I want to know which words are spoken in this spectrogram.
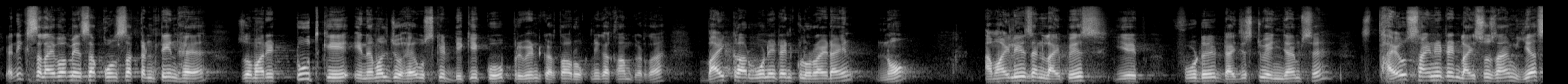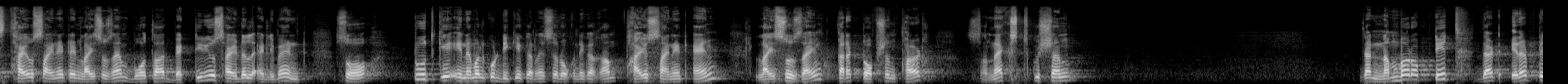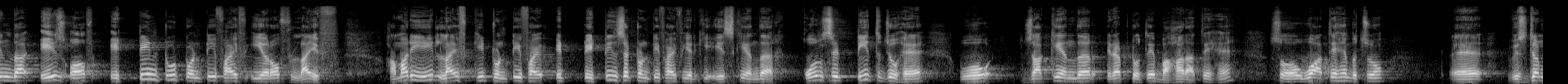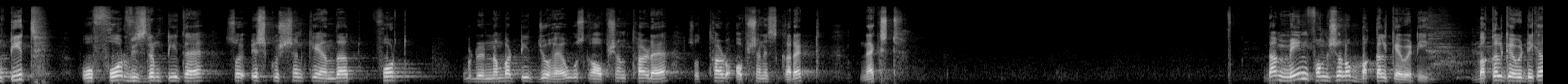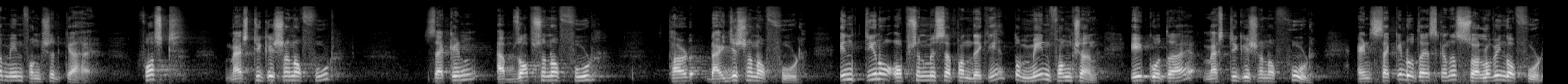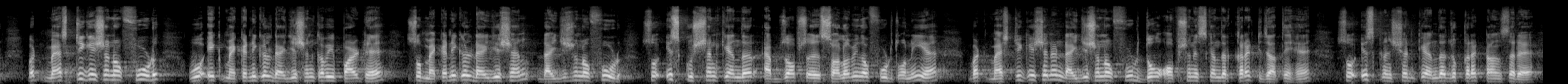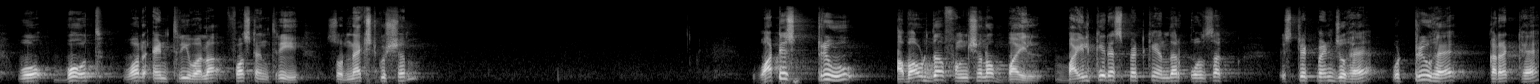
यानी कि saliva में ऐसा कौन सा contain है जो हमारे tooth के इनेमल जो है उसके डिके को प्रिवेंट करता है, रोकने का काम करता है? Bicarbonate and chloride ion no amylase and lipase ये फ़ूड डाइजेस्टिव एंजाइम्स है। Thiocyanate and lysozyme yes thiocyanate and lysozyme both are bacteriocidal element so tooth के इनेमल को डीके करने से रोकने का काम thiocyanate and lysozyme correct option third so next question the number of teeth that erupt in the age of 18 to 25 year of life. हमारी life की 25 18 से 25 ईयर की एज के अंदर कौन से टीथ जो है वो जाके अंदर इरप्ट होते, बाहर आते हैं? सो so, वो आते हैं बच्चों विजडम टीथ वो फोर विजडम टीथ है। सो so, इस क्वेश्चन के अंदर फोर्थ नंबर टीथ जो है उसका ऑप्शन थर्ड है। So third option is correct next the main function of buccal cavity buccal cavity का मेन फ़ंक्शन क्या है? First mastication of food second absorption of food third digestion of food इन तीनों option में से अपन देखें तो मेन फ़ंक्शन एक होता है mastication of food and second होता है इसके अंदर swallowing of food but mastication of food वो एक मैकेनिकल डाइजेशन का भी पार्ट है. So mechanical digestion digestion of food so इस क्वेश्चन के अंदर एब्जॉर्ब सॉलोविंग ऑफ़ फ़ूड तो नहीं है but mastication and digestion of food दो ऑप्शन इसके अंदर करेक्ट जाते हैं. सो so इस क्वेश्चन के अंदर जो करेक्ट आंसर है, वो बोथ वन एंड थ्री वाला first and three so next question what is true about the function of bile bile के रेस्पेक्ट के अंदर कौन सा स्टेटमेंट जो है वो ट्रू है करेक्ट है?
